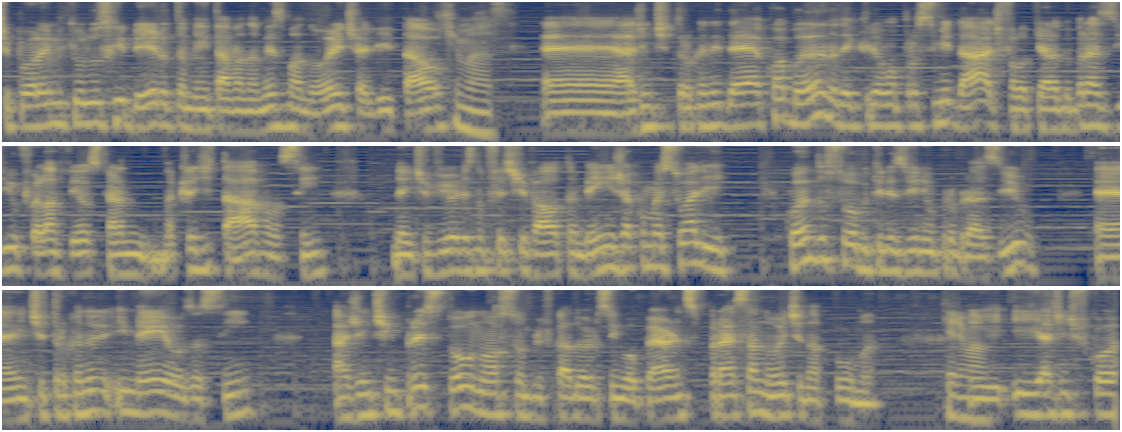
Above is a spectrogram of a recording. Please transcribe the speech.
Tipo, eu lembro que o Luz Ribeiro também tava na mesma noite ali e tal. Que massa. É, a gente trocando ideia com a banda, daí criou uma proximidade, falou que era do Brasil, foi lá ver, os caras não acreditavam, assim. Daí a gente viu eles no festival também e já começou ali. Quando soube que eles viriam para o Brasil, é, a gente trocando e-mails assim, a gente emprestou o nosso amplificador Single Parents para essa noite na Puma. E, e, a gente ficou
